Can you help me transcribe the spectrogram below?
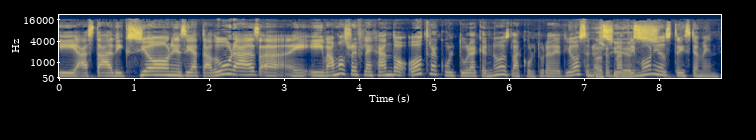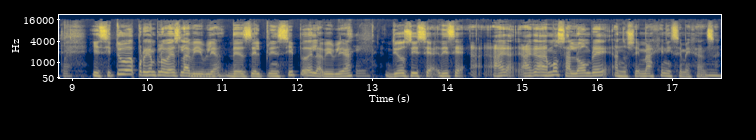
y hasta adicciones y ataduras ah, y, vamos reflejando otra cultura que no es la cultura de Dios en nuestros matrimonios, tristemente. Y si tú, por ejemplo, ves la Biblia, desde el principio de la Biblia, Dios dice, dice, hagamos al hombre a nuestra imagen y semejanza.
